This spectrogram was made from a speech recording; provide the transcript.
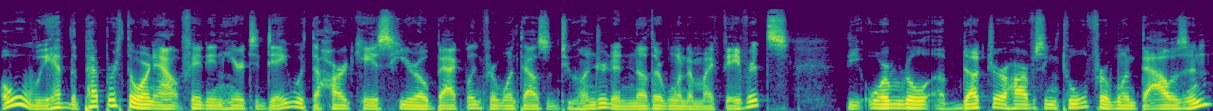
Oh, we have the Pepperthorn outfit in here today with the Hardcase Hero Backbling for 1,200, another one of my favorites. The Orbital Abductor Harvesting Tool for 1,000.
